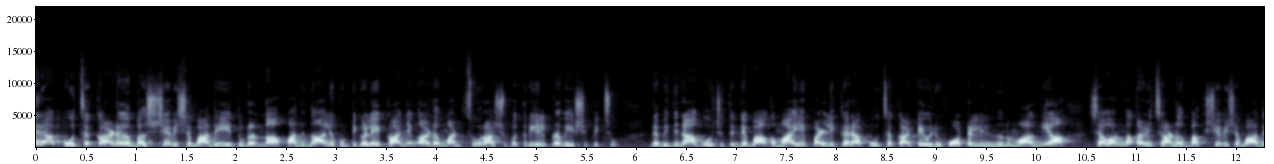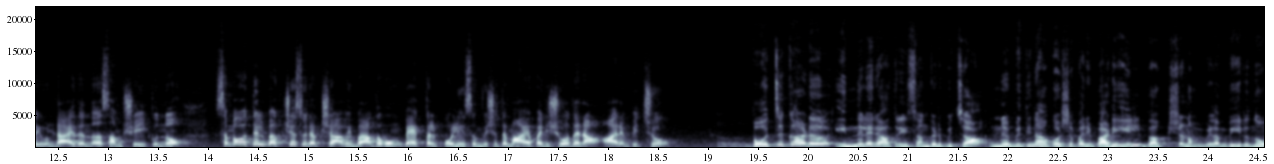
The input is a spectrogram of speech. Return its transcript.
പള്ളിക്കര പൂച്ചക്കാട് ഭക്ഷ്യവിഷബാധയെ തുടർന്ന് പതിനാല് കുട്ടികളെ കാഞ്ഞങ്ങാട് മൻസൂർ ആശുപത്രിയിൽ പ്രവേശിപ്പിച്ചു. നബിദിന ആഘോഷത്തിന്റെ ഭാഗമായി പള്ളിക്കര പൂച്ചക്കാട്ടെ ഒരു ഹോട്ടലിൽ നിന്നും വാങ്ങിയ ഷവർമ്മ കഴിച്ചാണ് ഭക്ഷ്യവിഷബാധയുണ്ടായതെന്ന് സംശയിക്കുന്നു. സംഭവത്തിൽ ഭക്ഷ്യസുരക്ഷാ വിഭാഗവും ബേക്കൽ പോലീസും വിശദമായ പരിശോധന ആരംഭിച്ചു. പൂച്ചക്കാട് ഇന്നലെ രാത്രി സംഘടിപ്പിച്ച നബിദിനാഘോഷ പരിപാടിയിൽ ഭക്ഷണം വിളമ്പിയിരുന്നു.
